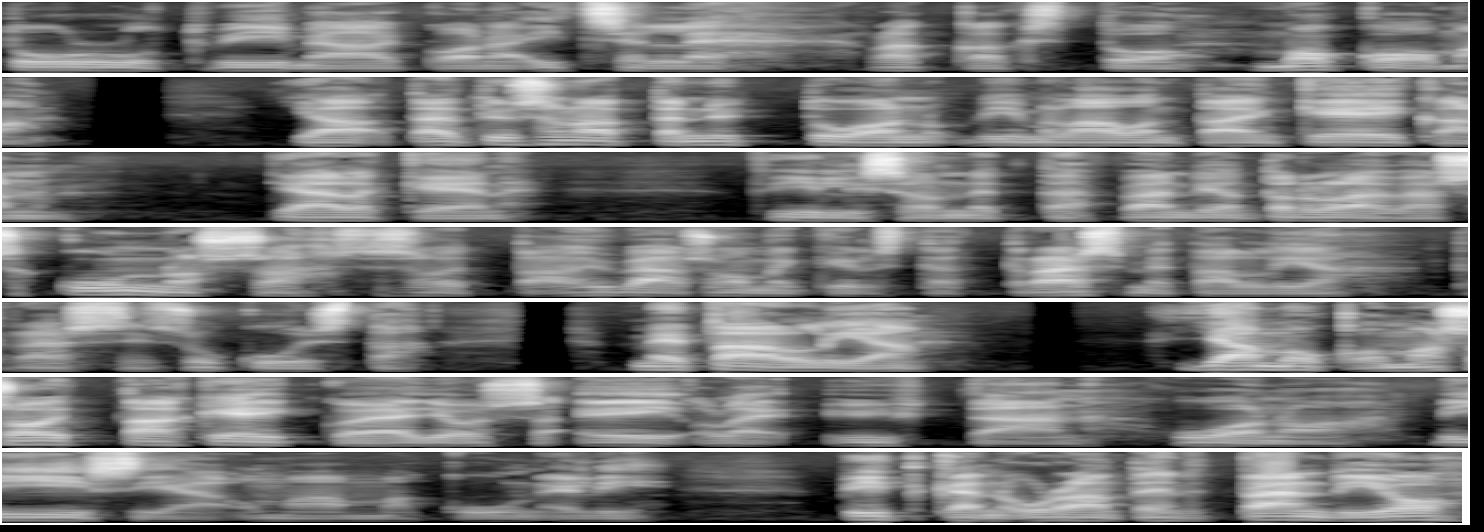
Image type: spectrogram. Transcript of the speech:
tullut viime aikoina itselle rakkaaksi tuo Mokoma. Ja täytyy sanoa, että nyt tuon viime lauantain keikan jälkeen fiilis on, että bändi on todella hyvässä kunnossa. Se soittaa hyvää suomenkielistä trash-metallia, trashin sukuista metallia. Ja Mokoma soittaa keikkoja, joissa ei ole yhtään huonoa biisiä omaan makuun. Eli pitkän uran tehnyt bändi jo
